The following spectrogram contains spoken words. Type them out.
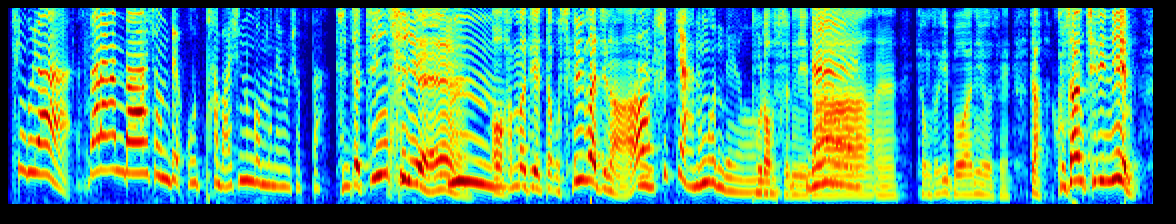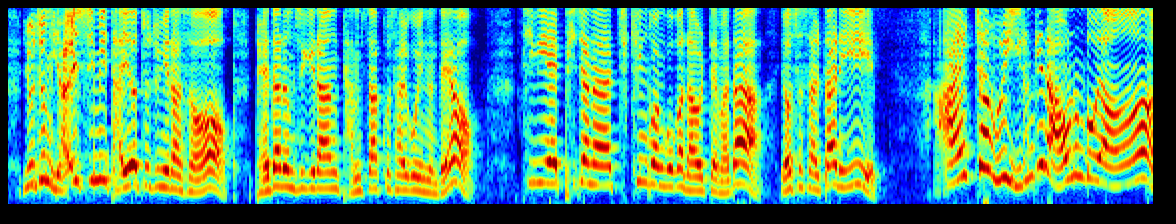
친구야, 사랑한다 하셨는데, 오, 다 맛있는 것만 해오셨다. 진짜 찐친이네. 음. 어, 한마디 했다고 세 가지나. 음, 쉽지 않은 건데요. 부럽습니다. 네. 예, 경석이 뭐하니 요새. 자, 9372님. 요즘 열심히 다이어트 중이라서 배달 음식이랑 담 쌓고 살고 있는데요. TV에 피자나 치킨 광고가 나올 때마다 6살 딸이 아이 참 왜 이런 게 나오는 거야.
